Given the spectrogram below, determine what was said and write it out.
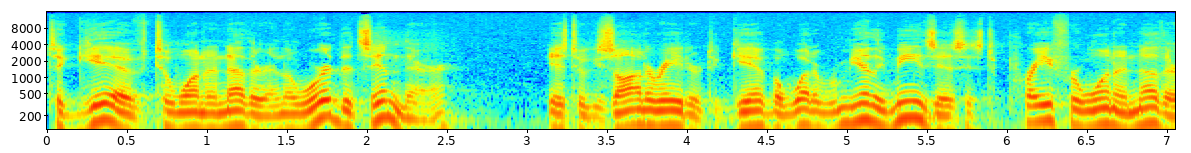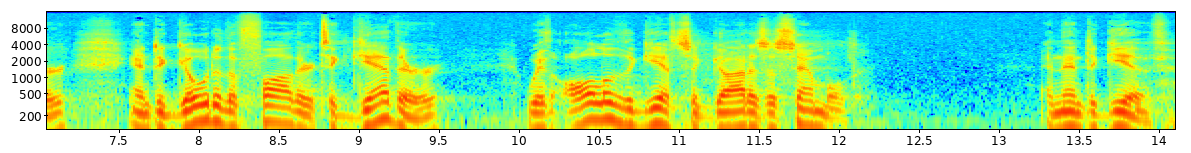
to give to one another. And the word that's in there is to exonerate or to give, but what it merely means is, is to pray for one another and to go to the Father together with all of the gifts that God has assembled, and then to give.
